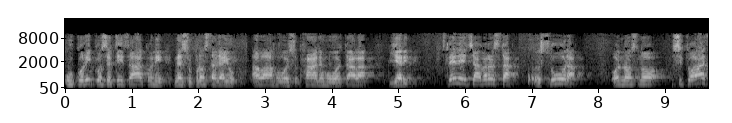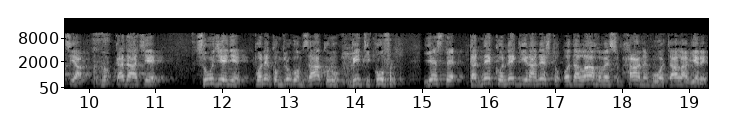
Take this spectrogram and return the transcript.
ukoliko se ti zakoni ne suprotstavljaju Allahovoj subhanahu wa ta'ala vjeri. Sljedeća vrsta sura odnosno situacija kada će suđenje po nekom drugom zakonu biti kufr jeste kad neko negira nešto od Allahove subhanahu wa ta'ala vjere.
